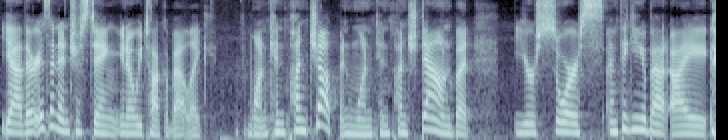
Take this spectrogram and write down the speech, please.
Yeah, there is an interesting, you know, we talk about like one can punch up and one can punch down, but your source, I'm thinking about I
